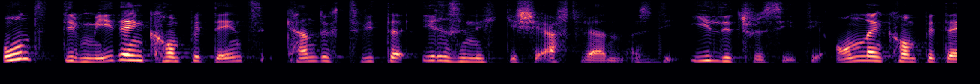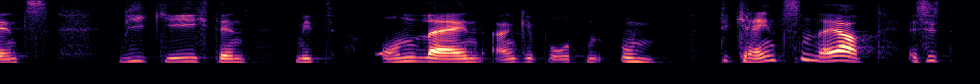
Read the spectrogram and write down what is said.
Und die Medienkompetenz kann durch Twitter irrsinnig geschärft werden. Also die E-Literacy, die Online-Kompetenz. Wie gehe ich denn mit Online-Angeboten um? Die Grenzen, naja, es ist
